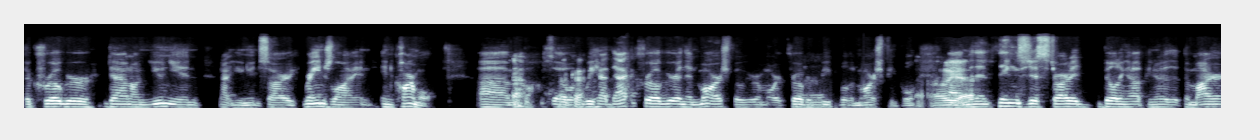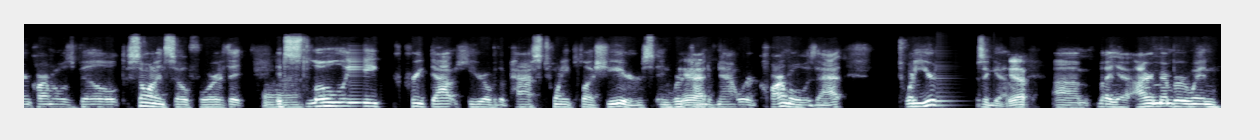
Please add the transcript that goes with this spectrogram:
the Kroger down on Union, not Union, sorry, Range Line in Carmel. Um, oh, so okay. we had that Kroger and then Marsh, but we were more Kroger uh-huh. people than Marsh people. Oh, yeah. Um, and then things just started building up, you know, that the Meijer and Carmel was built, so on and so forth. It uh-huh. it slowly creeped out here over the past 20 plus years. And we're yeah. kind of now where Carmel was at 20 years ago. Yeah. Um, but yeah, I remember when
